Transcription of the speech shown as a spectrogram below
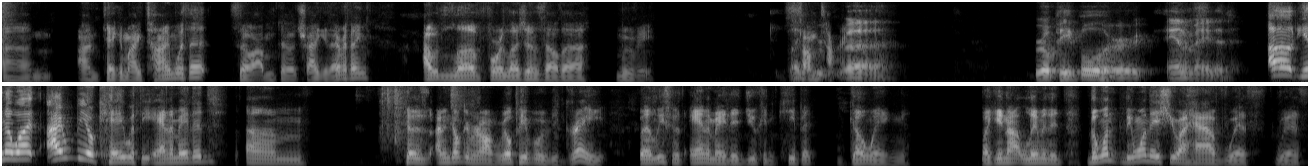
Um, I'm taking my time with it, so I'm gonna try to get everything. I would love for a Legend of Zelda movie Like, sometime. Uh, real people or animated? Uh, you know what? I would be okay with the animated. Um, because I mean, don't get me wrong, real people would be great, but at least with animated, you can keep it going. Like you're not limited. The one, the one issue I have with with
